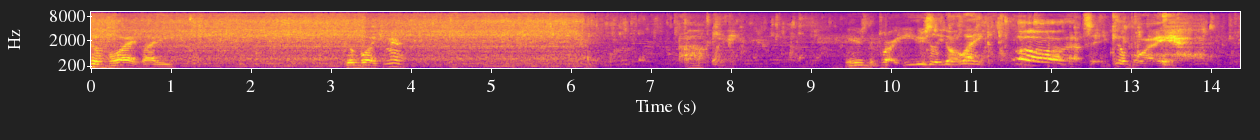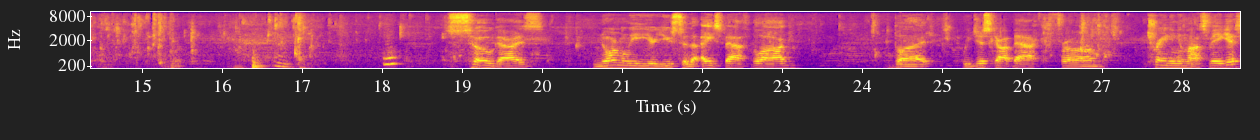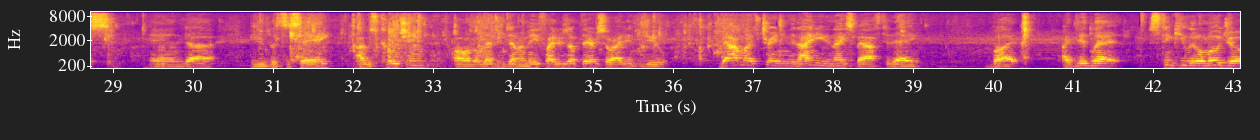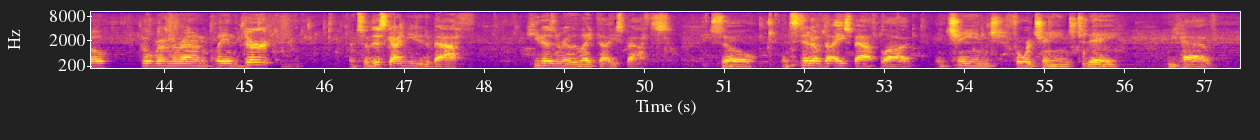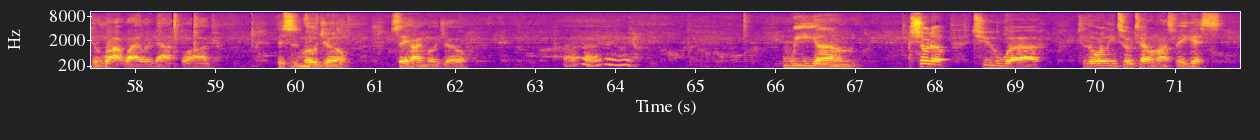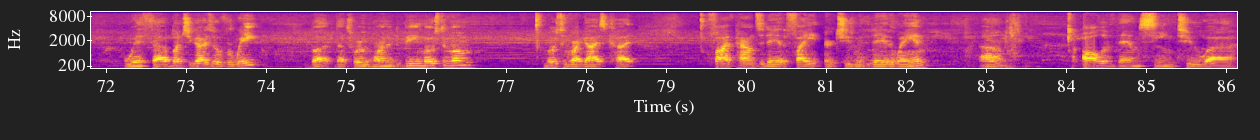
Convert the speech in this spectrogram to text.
Good boy, buddy. Good boy, come here. Okay. Here's the part you usually don't like. Oh, that's it. Good boy. So, guys, normally you're used to the ice bath vlog, but we just got back from training in Las Vegas, and uh, needless to say, I was coaching all the Legends MMA fighters up there, so I didn't do that much training that I need an ice bath today. But I did let stinky little Mojo go running around and play in the dirt. And so this guy needed a bath. He doesn't really like the ice baths. So instead of the ice bath blog and change, for change, today we have the Rottweiler bath blog. This is Mojo. Say hi, Mojo. Hi. We um, showed up to uh, to the Orleans Hotel in Las Vegas with a bunch of guys overweight, but that's where we wanted to be. Most of them, most of our guys cut five pounds a day of the fight, or excuse me, the day of the weigh-in. Um, all of them seem to uh,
